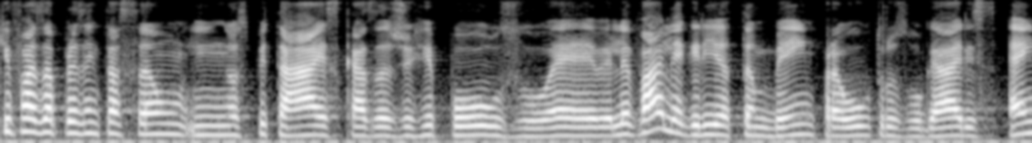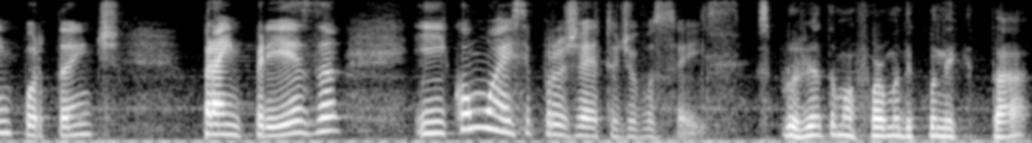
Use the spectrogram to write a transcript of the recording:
que faz apresentação em hospitais, casas de repouso. É, levar alegria também para outros lugares é importante para a empresa. E como é esse projeto de vocês? Esse projeto é uma forma de conectar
